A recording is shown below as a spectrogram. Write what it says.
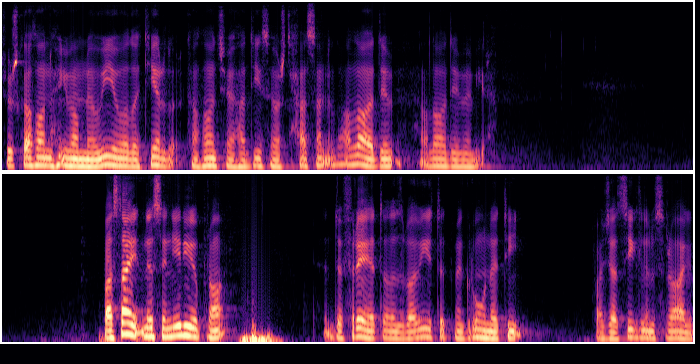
qysh ka thonë Imam Neveviu dhe tjerë, ka thonë që hadithi është hasan dhe Allah e di, Allah e di më mirë. Pastaj nëse njeriu pra dëfrehet edhe zbavitet me gruan e tij, pra gjatë ciklit menstrual,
